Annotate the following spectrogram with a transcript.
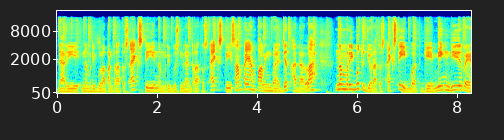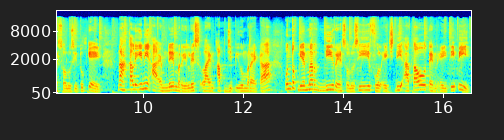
Dari 6800 XT, 6900 XT, sampai yang paling budget adalah 6700 XT buat gaming di resolusi 2K. Nah, kali ini AMD merilis line up GPU mereka untuk gamer di resolusi Full HD atau 1080p.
